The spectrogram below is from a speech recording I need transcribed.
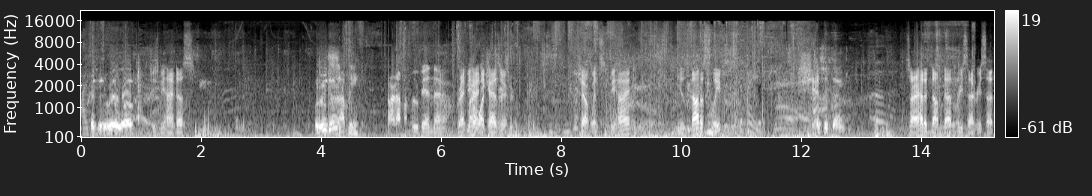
I This is real low. She's behind us. What are we doing? Basically, Alright, I'm gonna move in then. Right Might behind you, Kaiser. tracer. Watch out, Winston behind. He is not asleep. the pain. Let's just down. Sorry, I had a dumb death. Reset, reset.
